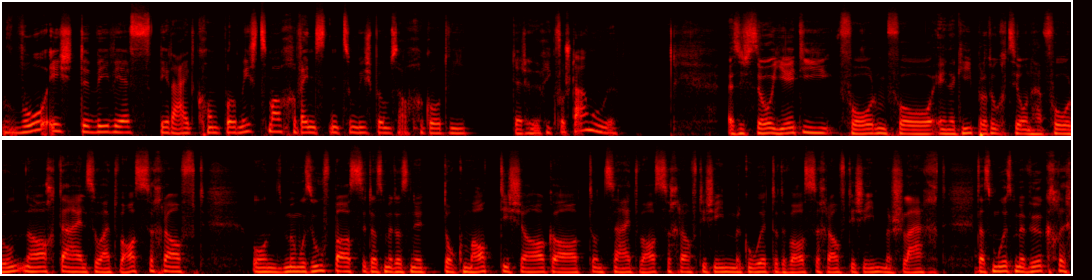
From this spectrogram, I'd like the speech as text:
Wo ist der WWF bereit, Kompromiss zu machen, wenn es zum Beispiel um Sachen geht wie die Erhöhung von Staumauern? Es ist so, jede Form von Energieproduktion hat Vor- und Nachteile, so hat Wasserkraft. Und man muss aufpassen, dass man das nicht dogmatisch angeht und sagt, Wasserkraft ist immer gut oder Wasserkraft ist immer schlecht. Das muss man wirklich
